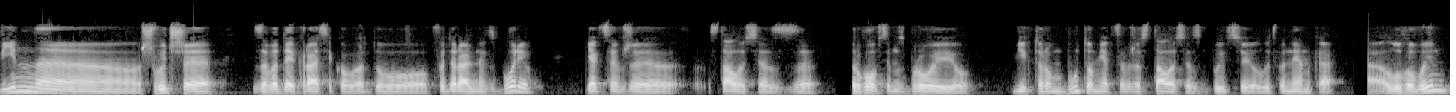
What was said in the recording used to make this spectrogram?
Він е, швидше заведе Красікова до федеральних зборів, як це вже сталося з торговцем зброєю Віктором Бутом, як це вже сталося з вбивцею Литвиненка е, Луговим.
